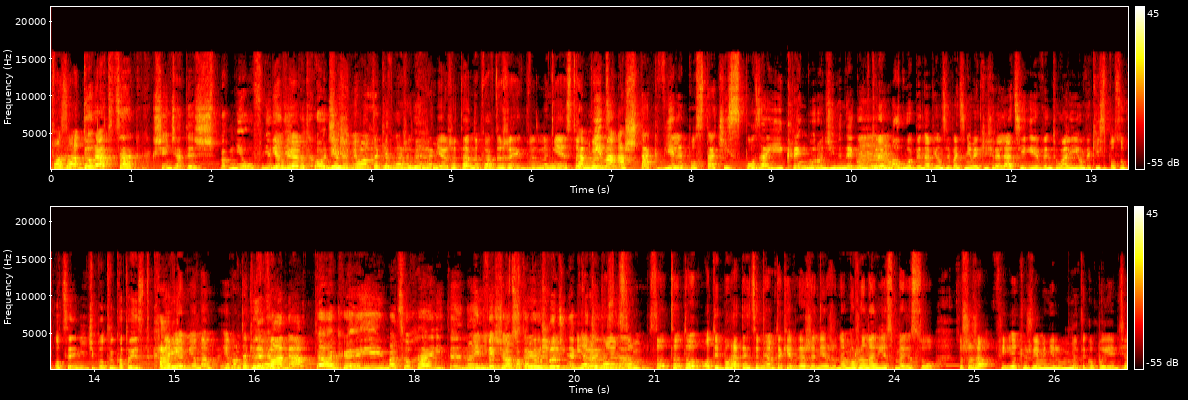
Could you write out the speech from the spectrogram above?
Poza... Doradca księcia też nieufnie Nie do niej podchodzi. nie wiem, ja mam takie wrażenie, że nie, że ta naprawdę, że jakby, no nie jest to Tam nie bardzo... ma aż tak wiele postaci spoza jej kręgu rodzinnego, Mm. które mogłyby nawiązywać z nią jakieś relacje i ewentualnie ją w jakiś sposób ocenić, bo tylko to jest Nie Kai, wiem, ja mam, ja mam takie Lewana, Tak, jej macocha i te, no i Nie dwie siostry. to Nie już rodzina, ja czytając to, to, to, o tej bohaterce miałam takie wrażenie, że no może ona nie jest Mary Sue, zwłaszcza, że jak już wiemy, nie lubimy tego pojęcia,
